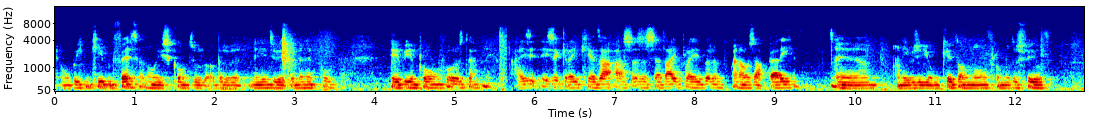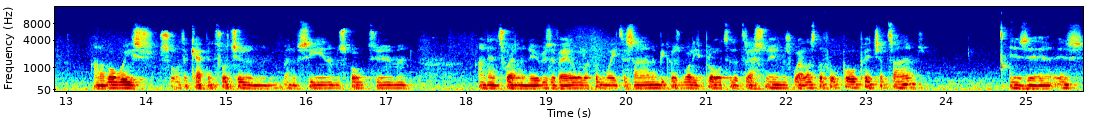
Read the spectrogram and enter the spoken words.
you know, we can keep him fit. I know he's going through a little bit of a knee injury at the minute, but he'll be important for us definitely. He's, a great kid. As, as I said, I played with him when I was at Bury, um, and he was a young kid on loan from Huddersfield. And I've always sort of kept in touch with him, and when I've seen him, spoke to him, and and then when I knew he was available, I couldn't wait to sign him because what he's brought to the dressing room as well as the football pitch at times is uh, is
